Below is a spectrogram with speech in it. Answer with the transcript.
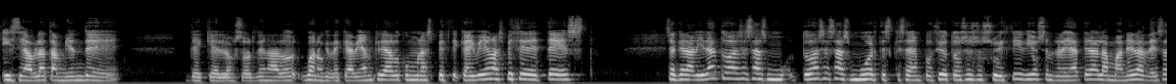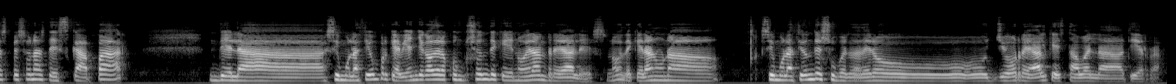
Y se habla también de, de que los ordenadores, bueno, de que habían creado como una especie, que había una especie de test. O sea, que en realidad todas esas, todas esas muertes que se habían producido, todos esos suicidios, en realidad era la manera de esas personas de escapar de la simulación porque habían llegado a la conclusión de que no eran reales, ¿no? De que eran una simulación de su verdadero yo real que estaba en la Tierra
